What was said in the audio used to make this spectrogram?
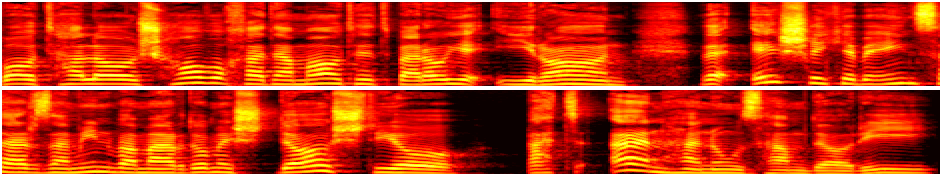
با تلاش ها و خدماتت برای ایران و عشقی که به این سرزمین و مردمش داشتی و قطعا هنوز هم داری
